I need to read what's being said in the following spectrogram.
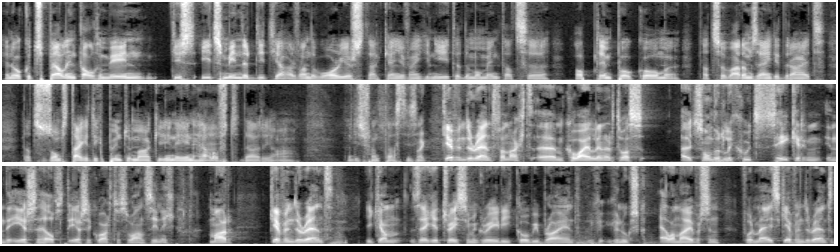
En ook het spel in het algemeen. Het is iets minder dit jaar van de Warriors, daar kan je van genieten. De moment dat ze op tempo komen, dat ze warm zijn gedraaid, dat ze soms 80 punten maken in één helft. Daar, ja, dat is fantastisch. hè. Maar Kevin Durant vannacht, ehm Kawhi Leonard was uitzonderlijk goed. Zeker in, in de eerste helft, het eerste kwart was waanzinnig. Maar Kevin Durant, je kan zeggen Tracy McGrady, Kobe Bryant, genoeg Allen Iverson. Voor mij is Kevin Durant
